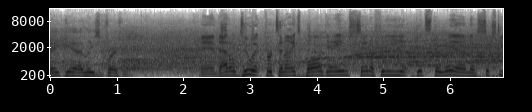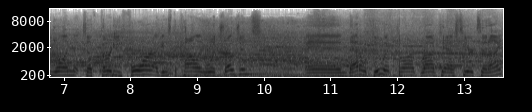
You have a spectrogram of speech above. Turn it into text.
Eh, Yeah, at least a freshman. And that'll do it for tonight's ball game. Santa Fe gets the win 61 to 34 against the Collinwood Trojans. And that'll do it for our broadcast here tonight.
